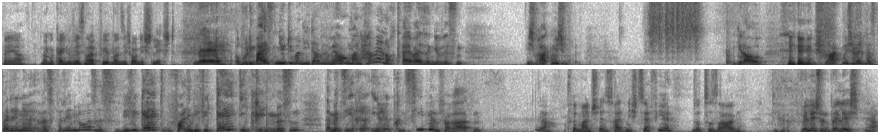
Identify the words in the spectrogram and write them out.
Naja, wenn man kein Gewissen hat, fühlt man sich auch nicht schlecht. Nee, obwohl die meisten YouTuber, die dafür Werbung machen, haben ja noch teilweise ein Gewissen. Ich frag mich. Genau. Ich frag mich halt, was bei denen, was bei denen los ist. Wie viel Geld, vor allem wie viel Geld die kriegen müssen, damit sie ihre, ihre Prinzipien verraten. Ja, für manche ist halt nicht sehr viel, sozusagen. Willig und billig. Ja.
